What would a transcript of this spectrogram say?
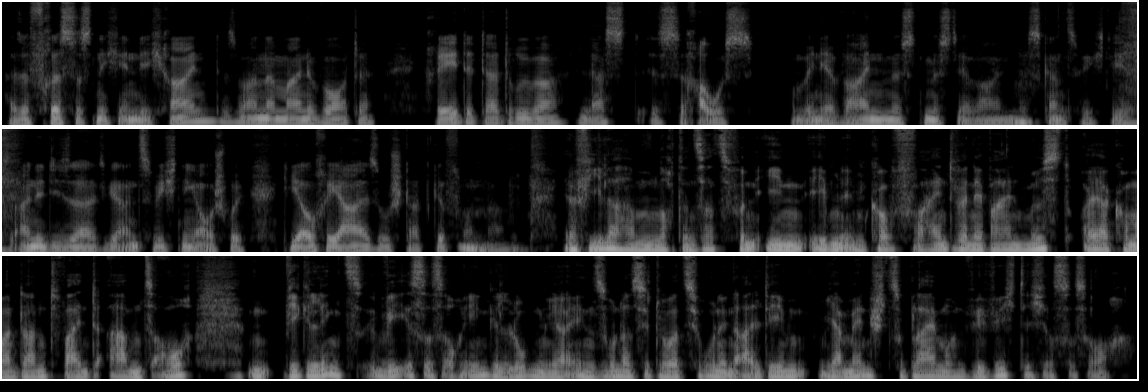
Also friss es nicht in dich rein, das waren dann meine Worte. Redet darüber, lasst es raus. Und wenn ihr weinen müsst, müsst ihr weinen. Das ist ganz wichtig. Das ist eine dieser ganz wichtigen Aussprüche, die auch real so stattgefunden haben. Ja, viele haben noch den Satz von Ihnen eben im Kopf, weint, wenn ihr weinen müsst. Euer Kommandant weint abends auch. Wie gelingt's, wie ist es auch Ihnen gelungen, ja, in so einer Situation, in all dem, ja, Mensch zu bleiben und wie wichtig ist es auch?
